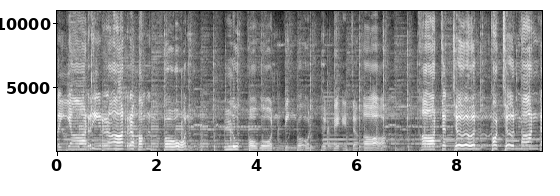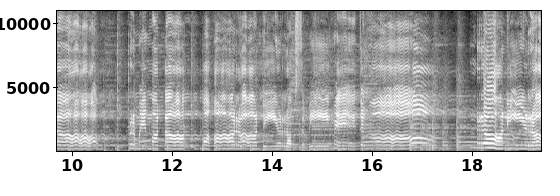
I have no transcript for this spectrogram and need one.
ตยารีราชระบำโปนลูกพ่อโวนวิ่งโวนถิดเมตจะอาขาดจะเชิญขอเชิญมารดา พระแม่มาตามหาราณีรักษมีแม่จ้าราณีรา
